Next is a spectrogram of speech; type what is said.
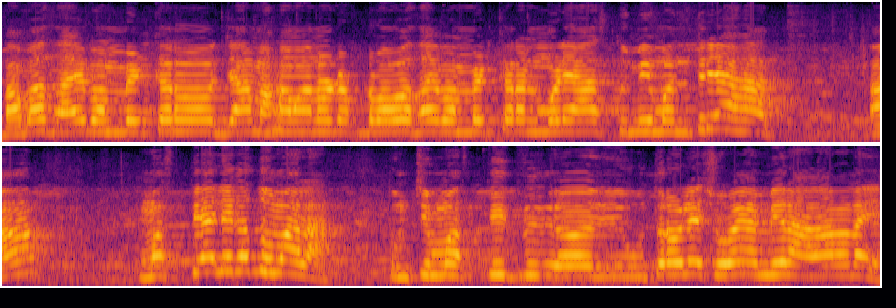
बाबासाहेब आंबेडकर ज्या महामानव डॉक्टर बाबासाहेब आंबेडकरांमुळे आज तुम्ही मंत्री आहात. हां? मस्ती आली का तुम्हाला? तुमची मस्ती उतरवल्याशिवाय आम्ही राहणार नाही.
